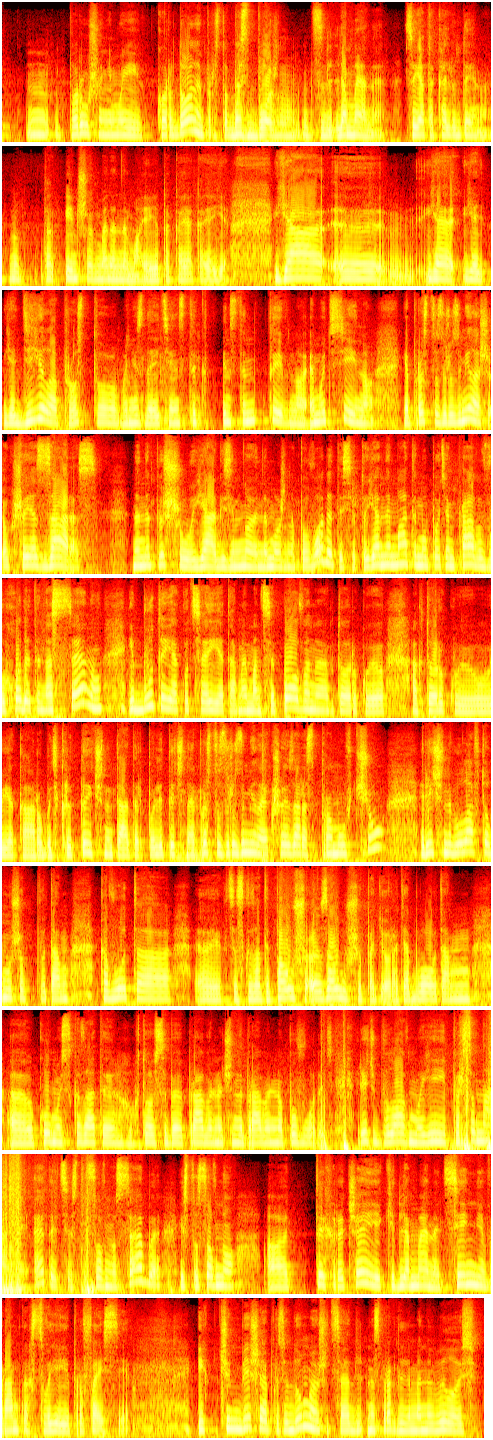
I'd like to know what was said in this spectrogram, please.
порушені мої кордони, просто безбожно це для мене. Це я така людина. Ну так іншої в мене немає. Я така, яка я є. Я е, я, я, я діяла просто, мені здається, інстинктивно, емоційно. Я просто зрозуміла, що якщо я зараз не напишу, як зі мною не можна поводитися, то я не матиму потім права виходити на сцену і бути як оце є там емансипованою акторкою, акторкою, яка робить критичний театр, політичний. Я просто зрозуміла, якщо я зараз промовчу, річ не була в тому, щоб там кого-то, е, як це сказати, пауш за уші подьорати, або там е, комусь сказати, хто себе правильно чи неправильно поводить. Річ була в моїй персональній етиці стосовно себе і стосовно тих речей, які для мене цінні в рамках своєї професії. І чим більше я про це думаю, що це насправді для мене вилось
